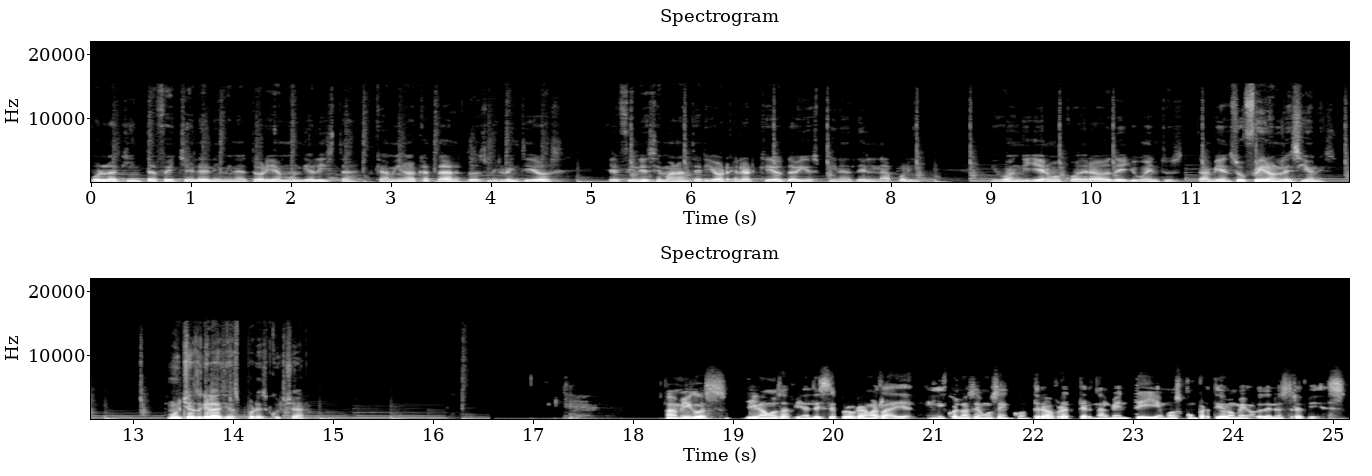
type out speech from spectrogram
Por la quinta fecha de la eliminatoria mundialista Camino a Qatar 2022, el fin de semana anterior el arquero David Espina del Napoli y Juan Guillermo Cuadrado de Juventus también sufrieron lesiones. Muchas gracias por escuchar. Amigos, llegamos al final de este programa radial, en el cual nos hemos encontrado fraternalmente y hemos compartido lo mejor de nuestras vidas.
